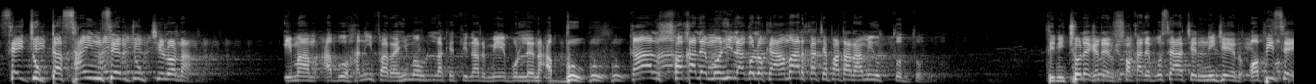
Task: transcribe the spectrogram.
সেই যুগটা সায়েন্সের যুগ ছিল না। ইমাম আবু হানিফা রহিমউল্লাহকে তিনার মেয়ে বললেন, আব্বু, কাল সকালে মহিলাগুলোকে আমার কাছে পাঠান, আমি উত্তর দেবো। তিনি চলে গেলেন, সকালে বসে আছেন নিজের অফিসে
